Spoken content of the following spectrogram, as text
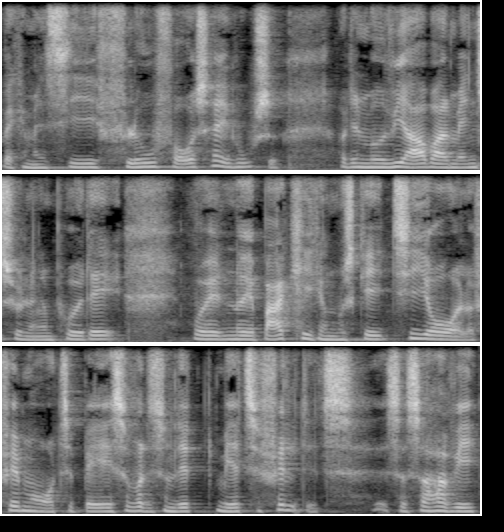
hvad kan man sige, flow for os her i huset og den måde, vi arbejder med ansøgningerne på i dag. Hvor jeg, når jeg bare kigger måske 10 år eller 5 år tilbage, så var det sådan lidt mere tilfældigt. Altså, så har vi,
